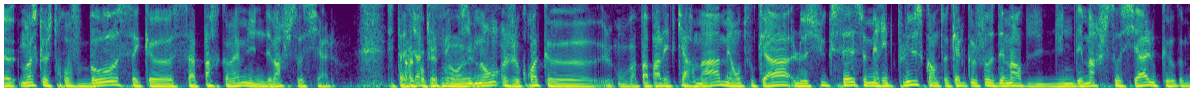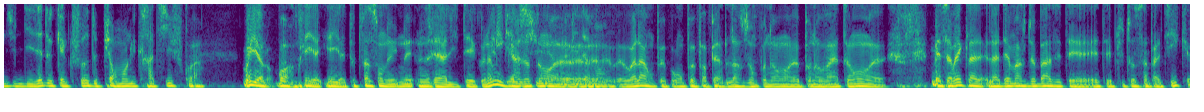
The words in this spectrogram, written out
Euh, moi, ce que je trouve beau, c'est que ça part quand même d'une démarche sociale. C'est-à-dire Ah, qu'effectivement, je crois que on va pas parler de karma, mais en tout cas, le succès se mérite plus quand quelque chose démarre du- d'une démarche sociale que, comme tu le disais, de quelque chose de purement lucratif, quoi. Oui, alors bon après il y y, a de toute façon une, une réalité économique. Bien hein, sûr, j'entends, évidemment. voilà, on peut on peut pas perdre de l'argent pendant euh, pendant 20 ans, euh, mais c'est vrai que la, la démarche de base était était plutôt sympathique.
